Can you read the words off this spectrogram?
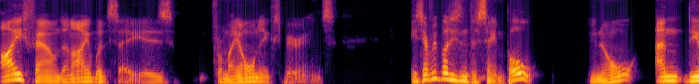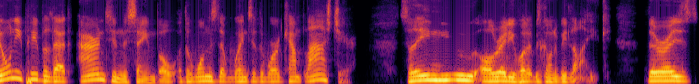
i found and i would say is from my own experience is everybody's in the same boat you know? And the only people that aren't in the same boat are the ones that went to the word camp last year. So they knew already what it was going to be like. There is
